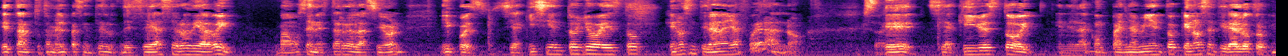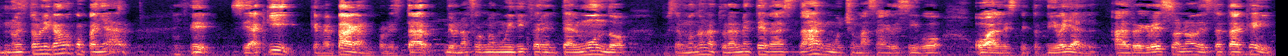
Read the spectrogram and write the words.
que tanto también el paciente desea ser odiado y vamos en esta relación y pues si aquí siento yo esto, ¿qué no sentirán allá afuera? No, que si aquí yo estoy en el acompañamiento, ¿qué no sentirá el otro que no está obligado a acompañar? Que si aquí que me pagan por estar de una forma muy diferente al mundo, pues el mundo naturalmente va a estar mucho más agresivo o a la expectativa y al, al regreso, ¿no? De este ataque y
